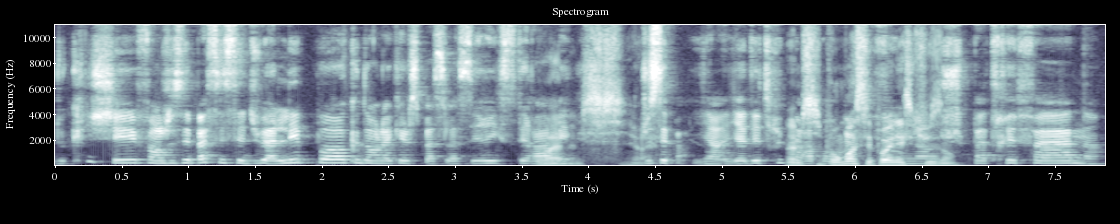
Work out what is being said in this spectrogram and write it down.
de clichés. Enfin, je sais pas si c'est dû à l'époque dans laquelle se passe la série, etc. ouais, mais si. ouais. je sais pas, il y a, y a des trucs Même par si rapport pour moi, c'est pas une excuse, hein. Je suis pas très fan.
